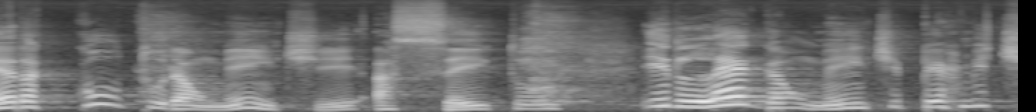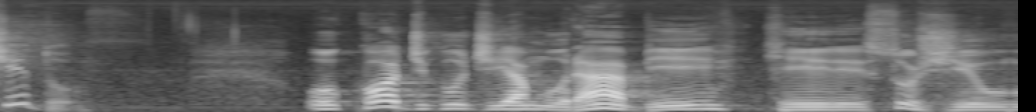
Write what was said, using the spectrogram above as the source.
era culturalmente aceito e legalmente permitido. O código de Hammurabi, que surgiu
